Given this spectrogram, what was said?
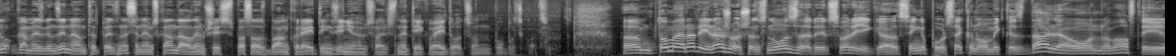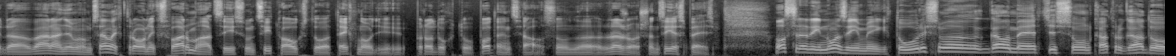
Nu, kā mēs gan zinām, tad pēc neseniem skandāliem šis Pasaules banku reitingu ziņojums vairs netiek veidots un publiskots. Um, tomēr arī ražošanas nozare ir svarīga Singapūras ekonomikas daļa, un valstī ir uh, vērā ņemams elektronikas, farmācijas un citu augsto tehnoloģiju produktu potenciāls un uh, ražošanas iespējas. Valsts ir arī nozīmīga turisma galamērķis, un katru gadu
